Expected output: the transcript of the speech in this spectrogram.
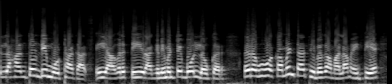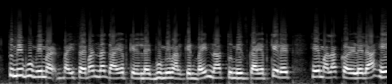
लहान तोंडी मोठा घास. यावरती रागिणी म्हणते बोल लवकर. रघु अका म्हणतात हे बघा मला माहिती आहे तुम्ही भूमी मा- बाईसाहेबांना गायब केलेले आहेत. भूमी मालकीनबाईंना तुम्हीच गायब केलेत. हे मला कळलेलं आहे.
